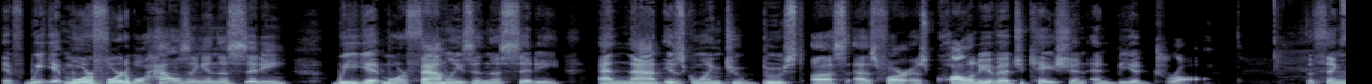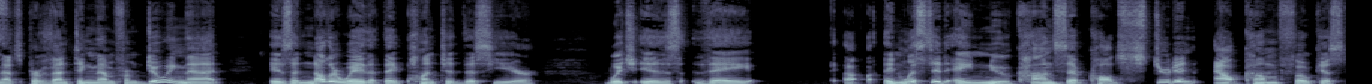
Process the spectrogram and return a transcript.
if we get more affordable housing in the city, we get more families in the city, and that is going to boost us as far as quality of education and be a draw. The thing that's preventing them from doing that is another way that they punted this year, which is they uh, enlisted a new concept called student outcome focused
